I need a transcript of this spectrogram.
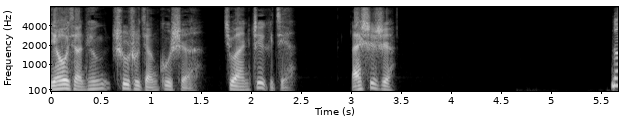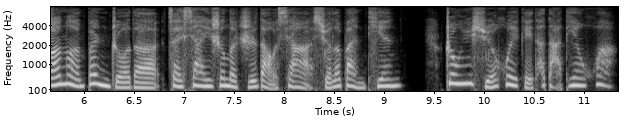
以后想听叔叔讲故事，就按这个键，来试试。暖暖笨拙的在夏医生的指导下学了半天，终于学会给他打电话，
